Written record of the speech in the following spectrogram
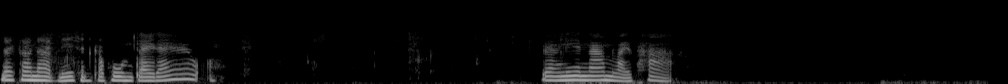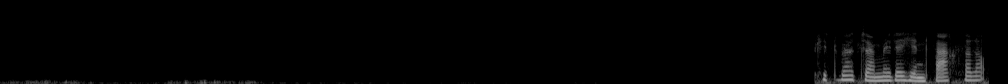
ได้ขนาดนี้ฉันก็ภูมิใจแล้วแรงนี้น้ำไหลผ่าคิดว่าจะไม่ได้เห็นฟักซะแล้ว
